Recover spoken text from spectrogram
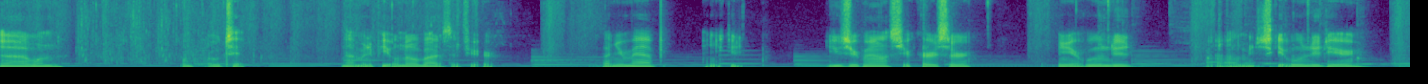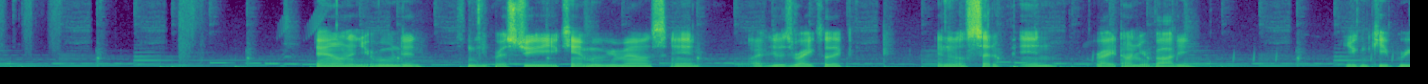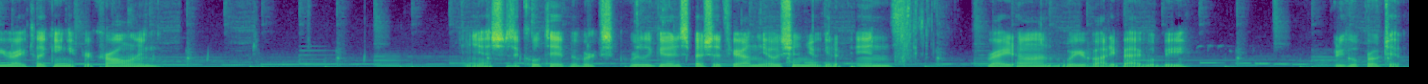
uh, one one pro tip not many people know about is if you're on your map and you could use your mouse, your cursor when you're wounded. Uh, let me just get wounded here. Down and you're wounded. As soon as you press G, you can't move your mouse and all you have to do is right click and it'll set a pin right on your body. You can keep re-right clicking if you're crawling. And yeah, it's just a cool tip. It works really good, especially if you're out in the ocean. You'll get a pin right on where your body bag will be. Pretty cool pro tip.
